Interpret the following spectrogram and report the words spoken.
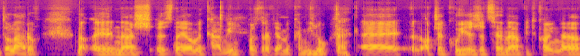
dolarów. No, e, nasz znajomy Kamil, pozdrawiamy Kamilu, Tak. e, oczekuje, że cena bitcoina,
